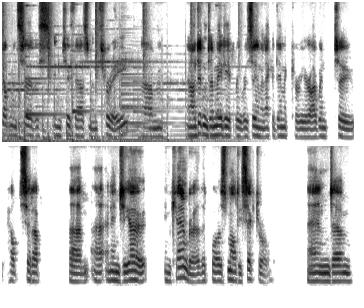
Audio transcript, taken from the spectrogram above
government service in 2003 um, and I didn't immediately resume an academic career. I went to help set up um, uh, an NGO in Canberra that was multi-sectoral. And um,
